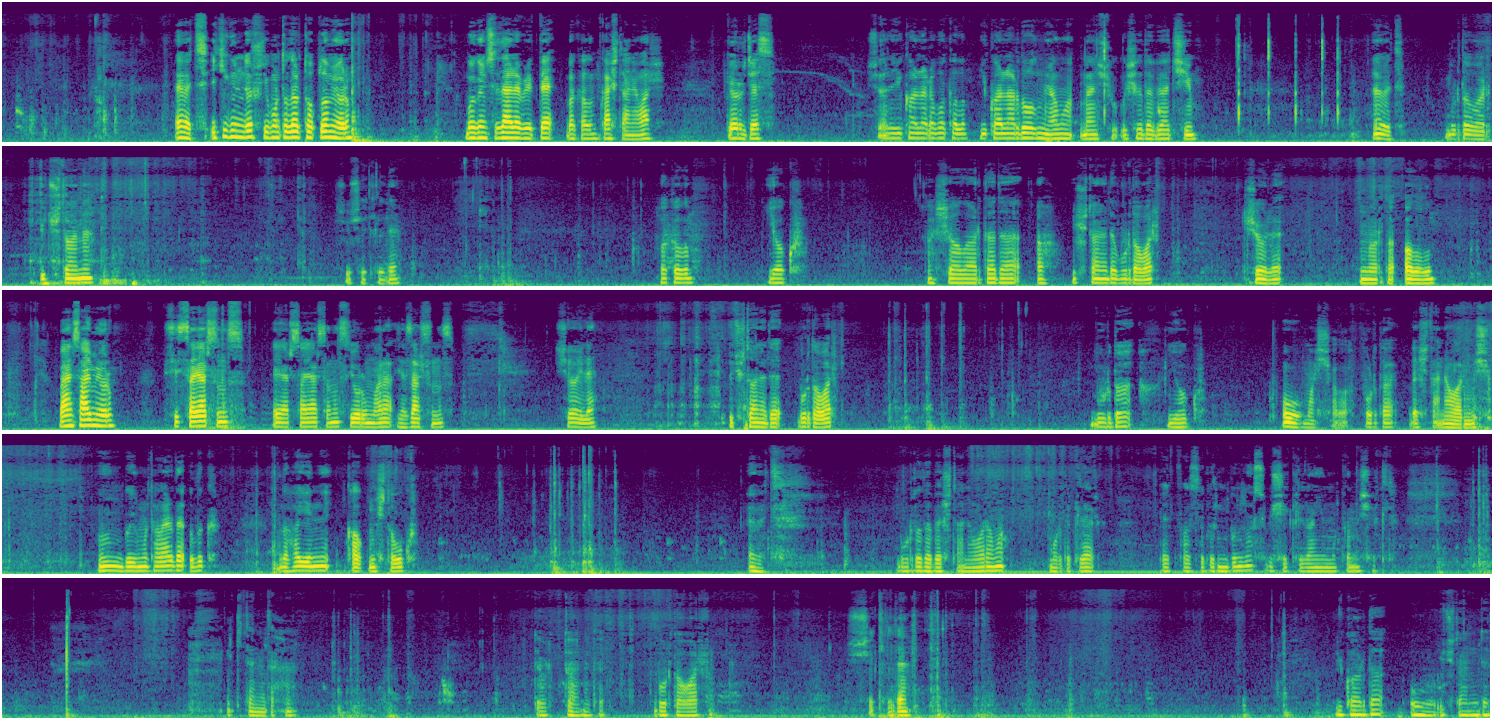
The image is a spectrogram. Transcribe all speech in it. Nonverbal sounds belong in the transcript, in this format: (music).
Evet, iki gündür yumurtaları toplamıyorum. Bugün sizlerle birlikte bakalım kaç tane var. Göreceğiz. Şöyle yukarılara bakalım. Yukarılarda olmuyor ama ben şu ışığı da bir açayım. Evet. Burada var 3 tane. Şu şekilde. Bakalım. Yok. Aşağılarda da ah 3 tane de burada var. Şöyle Bunları da alalım. Ben saymıyorum. Siz sayarsınız. Eğer sayarsanız yorumlara yazarsınız. Şöyle. Üç tane de burada var. Burada yok. Oo maşallah. Burada beş tane varmış. Hmm, bu yumurtalar da ılık. Daha yeni kalkmış tavuk. Evet. Burada da 5 tane var ama buradakiler pek fazla görünmüyor. Bu nasıl bir şekil lan yumurtanın şekli? İki tane daha. Dört tane de burada var. Şu şekilde. Yukarıda o üç tane de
